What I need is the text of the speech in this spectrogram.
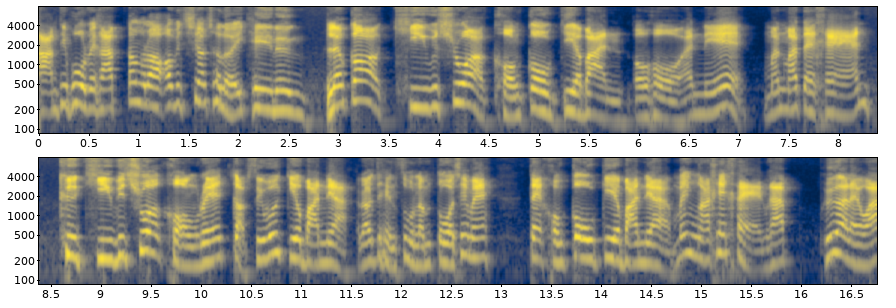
ตามที่พูดไปครับ ต้องรอ Official เฉลยอีกทีหนึ่งแล้วก็ Key Visual ของ Go Gear Bun โอ้โห อันนี้มันมาแต่แขนคือ Key Visual ของ Red กับ Silver Gear Bun เนี่ย เราจะเห็นส่วนลำตัวใช่ไหม แต่ของ Go Gear Bun เนี่ย ไม่มาแค่แขนครับ เพื่ออะไรวะ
